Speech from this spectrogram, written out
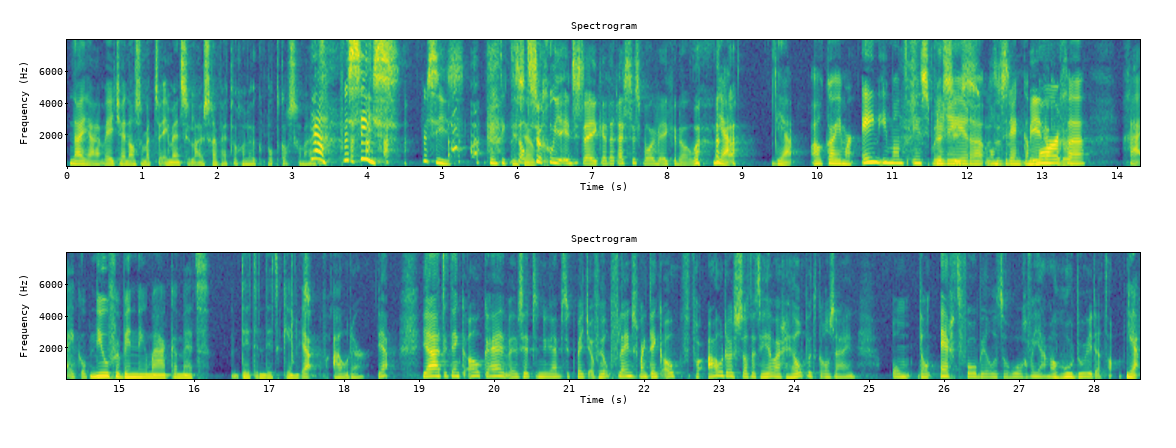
Nou ja, weet je, en als er maar twee mensen luisteren, hebben wij toch een leuke podcast gemaakt. Ja, precies. precies. Vind ik dus dat is een goede insteek en de rest is mooi meegenomen. Ja, ja, al kan je maar één iemand inspireren Precies, om te denken: morgen ga ik opnieuw verbinding maken met dit en dit kind Ja. of ouder. Ja, ja het- ik denk ook, hè, we zitten nu hebben het een beetje over hulpverleners, maar ik denk ook voor ouders dat het heel erg helpend kan zijn om dan echt voorbeelden te horen van ja, maar hoe doe je dat dan? Ja,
